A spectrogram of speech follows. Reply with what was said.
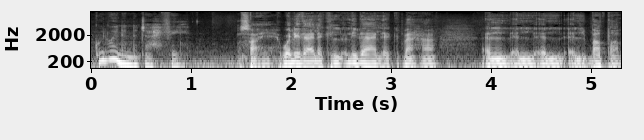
يقول وين النجاح فيه؟ صحيح. ولذلك لذلك مها ال- ال- ال- البطل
